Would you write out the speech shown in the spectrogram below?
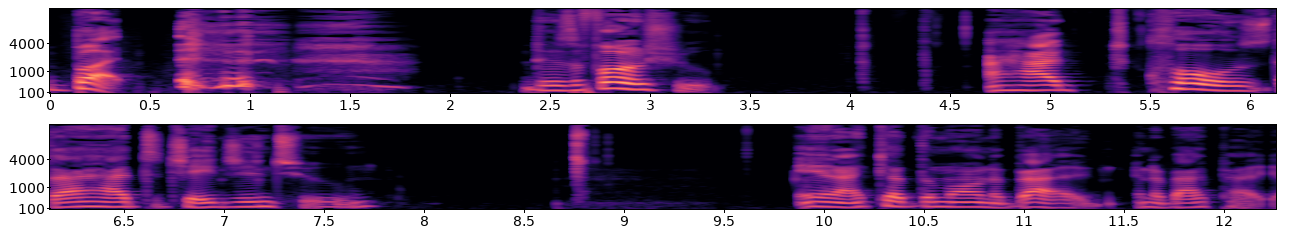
but there's a photo shoot. I had clothes that I had to change into. And I kept them all in a bag in a backpack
